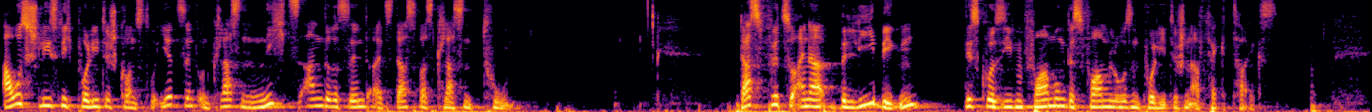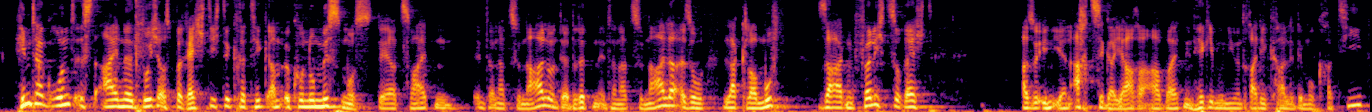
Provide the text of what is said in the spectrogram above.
ausschließlich politisch konstruiert sind und Klassen nichts anderes sind als das, was Klassen tun. Das führt zu einer beliebigen diskursiven Formung des formlosen politischen Affektteigs. Hintergrund ist eine durchaus berechtigte Kritik am Ökonomismus der zweiten Internationale und der dritten Internationale. Also Laclau-Muff sagen völlig zu Recht, also in ihren 80er Jahre Arbeiten in Hegemonie und radikale Demokratie,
